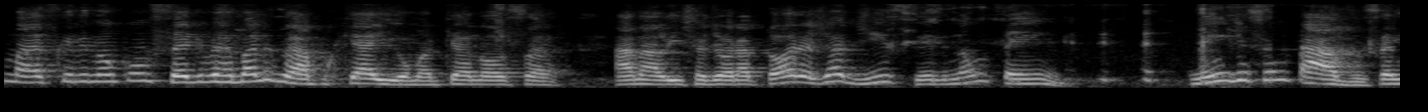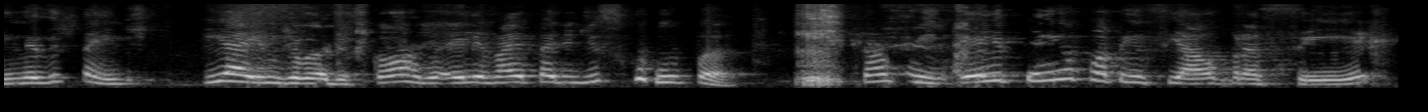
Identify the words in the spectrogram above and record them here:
mas que ele não consegue verbalizar, porque a Ilma, que é a nossa analista de oratória, já disse, ele não tem nem de centavos, é inexistente. E aí, no jogo da discórdia, ele vai pede desculpa. Então, assim, ele tem o potencial para ser,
